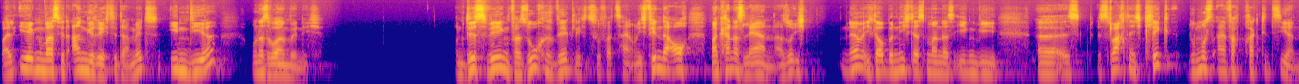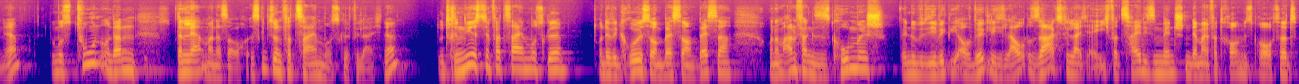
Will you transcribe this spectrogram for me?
Weil irgendwas wird angerichtet damit, in dir, und das wollen wir nicht. Und deswegen versuche wirklich zu verzeihen. Und ich finde auch, man kann das lernen. Also ich, ne, ich glaube nicht, dass man das irgendwie, äh, es, es macht nicht Klick, du musst einfach praktizieren. Ja? Du musst tun und dann, dann lernt man das auch. Es gibt so einen Verzeihmuskel vielleicht. Ne? Du trainierst den Verzeihmuskel, und der wird größer und besser und besser. Und am Anfang ist es komisch, wenn du dir wirklich auch wirklich laut sagst, vielleicht, ey, ich verzeihe diesen Menschen, der mein Vertrauen missbraucht hat.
